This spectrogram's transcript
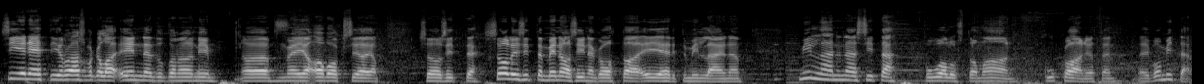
Siihen ehtii Rasvakala ennen tota noin, niin, öö, meidän avoksia ja se, on sitten, se oli sitten menoa siinä kohtaa, ei ehditty millään enää, millään enää sitä puolustamaan kukaan, joten ei voi mitään.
